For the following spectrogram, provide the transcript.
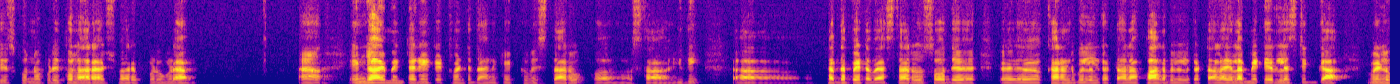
తీసుకున్నప్పుడు ఈ తులారాశి వారు ఎప్పుడు కూడా ఎంజాయ్మెంట్ అనేటటువంటి దానికి ఎక్కువ ఇస్తారు. ఇది పెద్దపేట వేస్తారు. సో దే కరెంట్ బిల్లులు కట్టాలా పాల బిల్లులు కట్టాలా ఇలా మెటీరియలిస్టిక్గా వీళ్ళు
